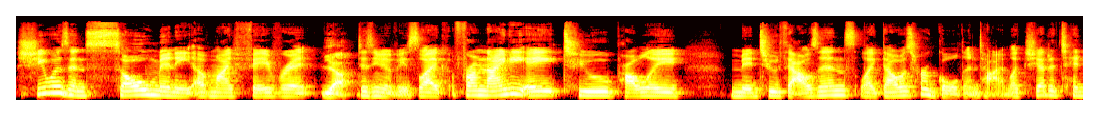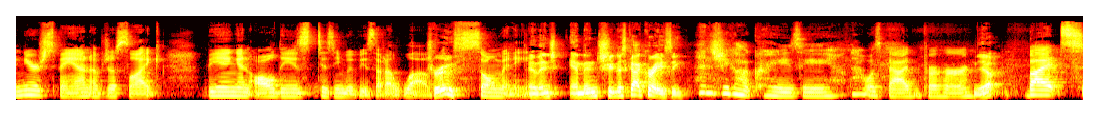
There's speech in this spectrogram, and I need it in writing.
she was in so many of my favorite yeah. Disney movies. Like from 98 to probably mid 2000s, like that was her golden time. Like she had a 10 year span of just like being in all these Disney movies that I love. Like, Truth. so many. And then she, and then she just got crazy. And she got crazy. That was bad for her. Yep. But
